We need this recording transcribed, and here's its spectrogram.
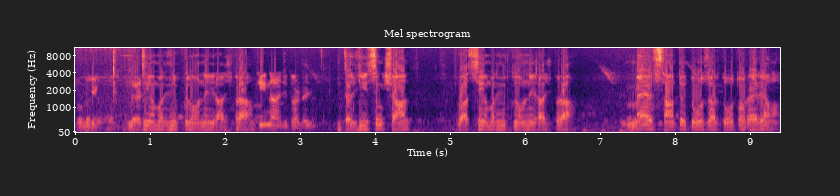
ਅਸੀਂ ਅਮਰਦੀਪ ਕਲੋਨੀ ਰਾਜਪੁਰਾ। ਕੀ ਨਾਂ ਜੀ ਤੁਹਾਡਾ ਜੀ? ਦਲਜੀਤ ਸਿੰਘ ਸ਼ਾਂਤ ਵਾਸੀ ਅਮਰਦੀਪ ਕਲੋਨੀ ਰਾਜਪੁਰਾ। ਮੈਂ ਇਸ ਥਾਂ ਤੇ 2002 ਤੋਂ ਰਹਿ ਰਿਹਾ ਹਾਂ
